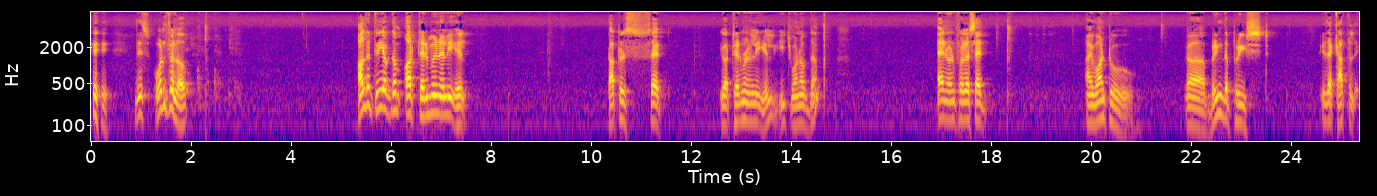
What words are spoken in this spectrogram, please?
this one fellow, all the three of them are terminally ill. Doctors said, you are terminally ill, each one of them. And one fellow said, I want to uh, bring the priest. He's a Catholic.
